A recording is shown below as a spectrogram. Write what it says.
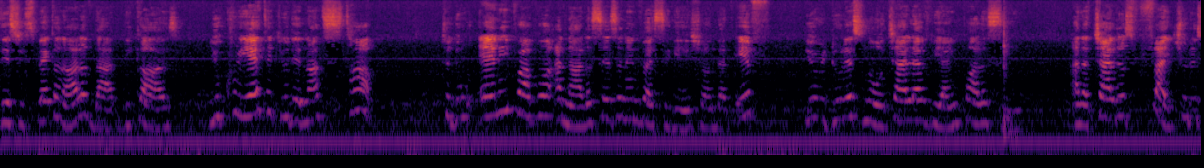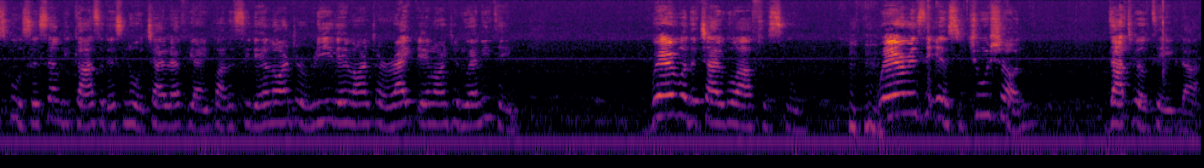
disrespect and all of that because you created, you did not stop to do any proper analysis and investigation that if you do this no child left behind policy and a child just fly through the school system because of this no child left behind policy, they learn to read, they learn to write, they learn to do anything. Where will the child go after school? Where is the institution that will take that?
